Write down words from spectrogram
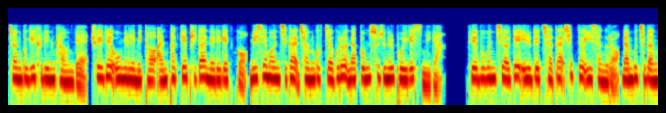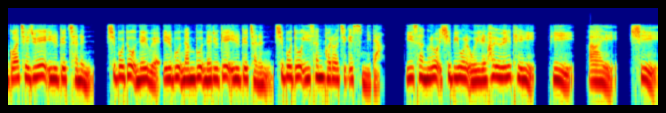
전국이 흐린 가운데 최대 5mm 안팎의 비가 내리겠고 미세먼지가 전국적으로 나쁨 수준을 보이겠습니다. 대부분 지역의 일교차가 10도 이상으로 남부지방과 제주의 일교차는 15도 내외 일부 남부 내륙의 일교차는 15도 이상 벌어지겠습니다. 이상으로 12월 5일 화요일 K, B, I, C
